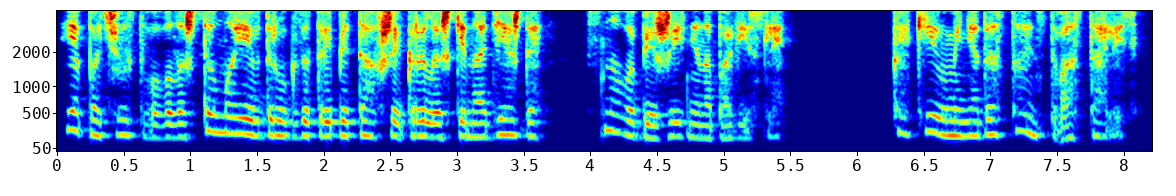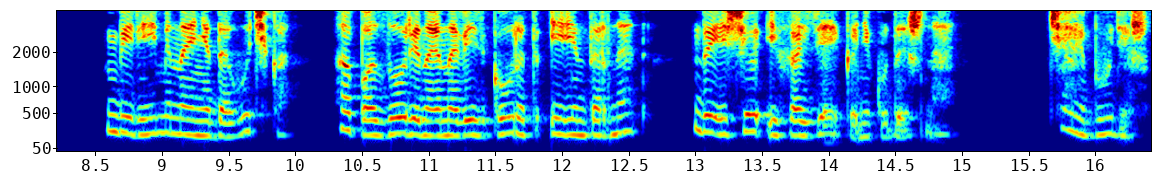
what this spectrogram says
я почувствовала, что мои вдруг затрепетавшие крылышки надежды снова безжизненно повисли. Какие у меня достоинства остались? Беременная недоучка, опозоренная на весь город и интернет, да еще и хозяйка никудышная. «Чай будешь?»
